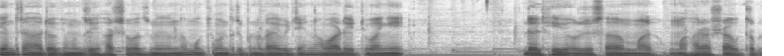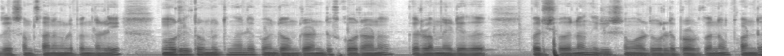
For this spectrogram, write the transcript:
കേന്ദ്ര ആരോഗ്യമന്ത്രി ഹർഷവർദ്ധനിൽ നിന്ന് മുഖ്യമന്ത്രി പിണറായി വിജയൻ അവാർഡ് ഏറ്റുവാങ്ങി. ഡൽഹി ഒറീസ മഹാരാഷ്ട്ര ഉത്തർപ്രദേശ് സംസ്ഥാനങ്ങളിൽ പിന്തള്ളി നൂറിൽ തൊണ്ണൂറ്റിനാല് പോയിന്റ് ഒന്ന് രണ്ട് സ്കോറാണ് കേരളം നേടിയത്. പരിശോധന നിരീക്ഷണ വാർഡുകളുടെ പ്രവർത്തനം ഫണ്ട്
